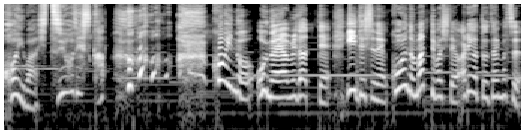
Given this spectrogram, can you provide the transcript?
恋は必要ですか？恋のお悩みだっていいですね。こういうの待ってましたよ。ありがとうございます。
